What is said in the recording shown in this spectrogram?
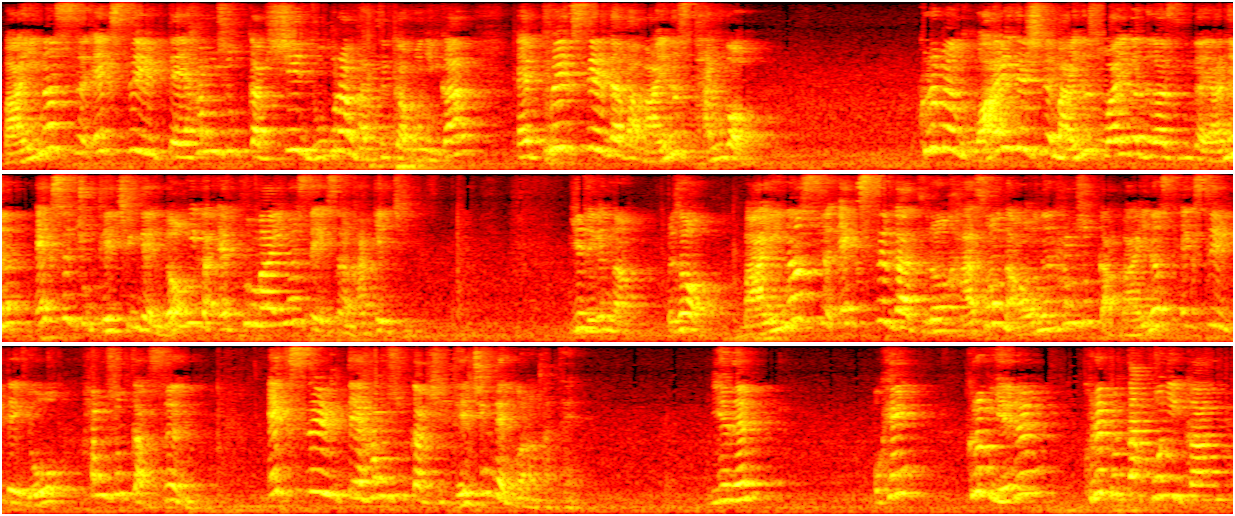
마이너스 x일 때 함수값이 누구랑 같을까 보니까 fx에다가 마이너스 단 거 그러면 y 대신에 마이너스 y가 들어갔으니까 야는 x축 대칭된 여기가 f 마이너스 x랑 같겠지. 이해되겠나? 그래서 마이너스 x가 들어가서 나오는 함수값 마이너스 x일 때 요 함수값은 x일 때 함수값이 대칭된 거랑 같아. 이해됨? 오케이? 그럼 얘를 그래프 딱 보니까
